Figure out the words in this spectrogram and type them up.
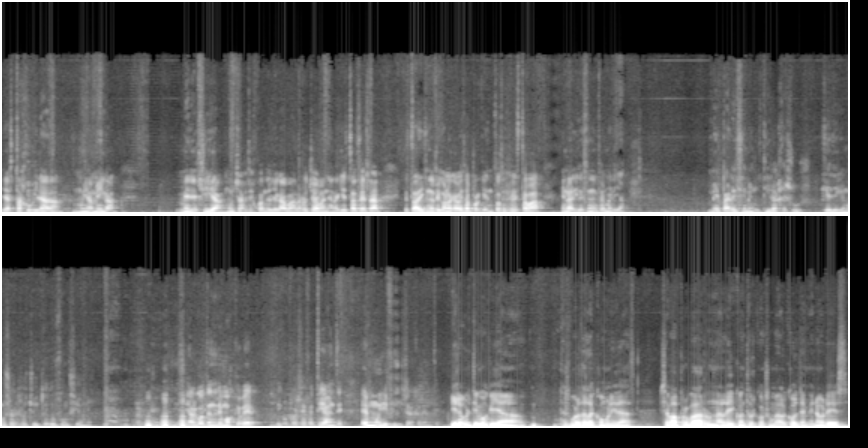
ya está jubilada, muy amiga, me decía muchas veces cuando llegaba a las 8 de la mañana, aquí está César, que estaba diciendo así con la cabeza porque entonces él estaba en la dirección de enfermería. Me parece mentira, Jesús, que lleguemos a las 8 y todo funcione. Si algo tendremos que ver. Digo, pues efectivamente, es muy difícil ser gerente. Y lo último que ya desborda la comunidad, se va a aprobar una ley contra el consumo de alcohol de menores,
